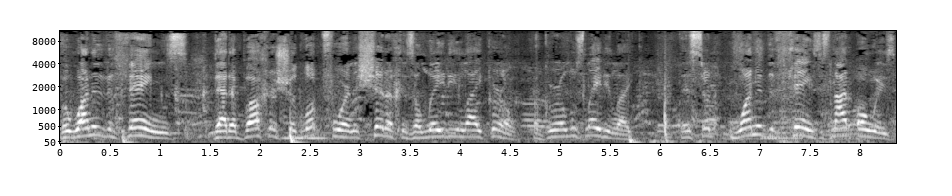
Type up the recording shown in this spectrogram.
But one of the things that a bacher should look for in a shidduch is a ladylike girl, a girl who's ladylike. There's certain, one of the things. It's not always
